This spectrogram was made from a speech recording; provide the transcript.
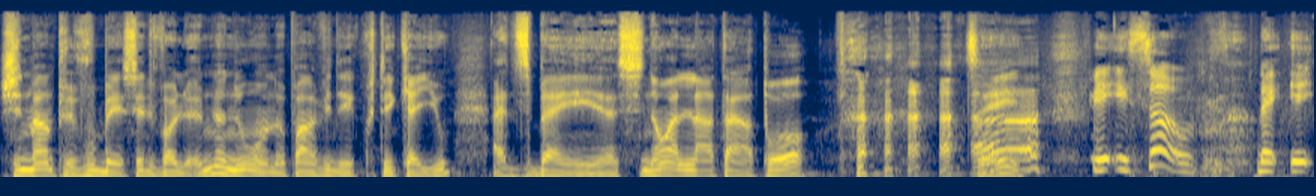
je demande, pouvez-vous baisser le volume, là? Nous, on n'a pas envie d'écouter cailloux. Elle dit, ben, euh, sinon, elle l'entend pas. sais. Et, et ça, ben, et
